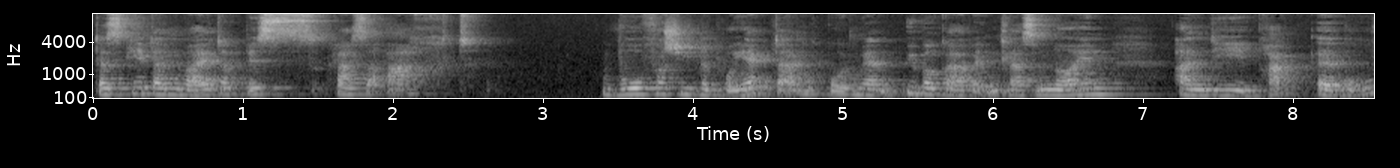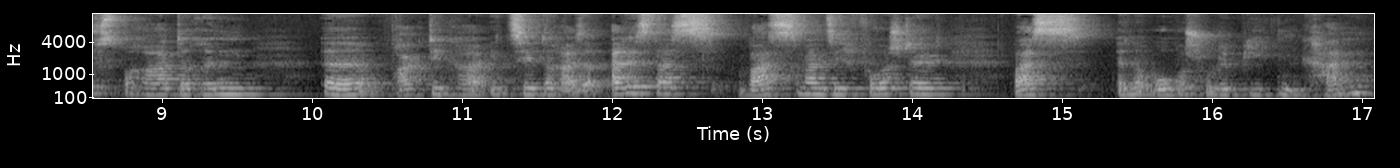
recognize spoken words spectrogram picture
Das geht dann weiter bis Klasse 8, wo verschiedene Projekte angeboten werden, Übergabe in Klasse 9 an die pra äh, Berufsberaterin, äh, Praktika etc. Also alles das, was man sich vorstellt, was eine Oberschule bieten kann,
